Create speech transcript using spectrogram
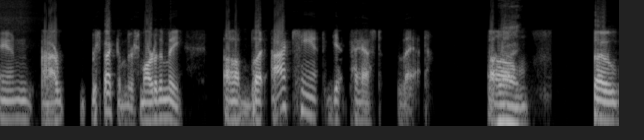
and I respect them. They're smarter than me, uh, but I can't get past that. Um, right. So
